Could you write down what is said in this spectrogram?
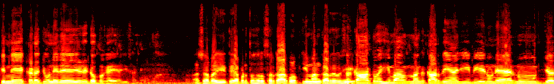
ਕਿੰਨੇ ਏਕੜ ਝੋਨੇ ਦੇ ਜਿਹੜੇ ਡੁੱਬ ਗਏ ਆ ਜੀ ਸਾਡੇ। ਅੱਛਾ ਭਾਈ ਤੇ ਆਪਣੇ ਤੋਂ ਸਰ- ਸਰਕਾਰ ਕੋਲ ਕੀ ਮੰਗ ਕਰਦੇ ਤੁਸੀਂ? ਸਰਕਾਰ ਤੋਂ ਇਹੀ ਮੰਗ ਕਰਦੇ ਆ ਜੀ ਵੀ ਇਹਨੂੰ ਨਹਿਰ ਨੂੰ ਜ-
